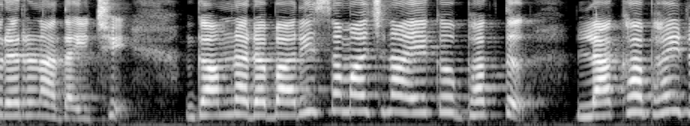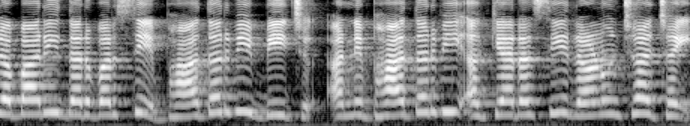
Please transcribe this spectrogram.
પ્રેરણાદાયી છે. ગામના રબારી સમાજના એક ભક્ત લાખાભાઈ રબારી દર વર્ષે ભાદરવી બીજ અને ભાદરવી અગિયારસે રણુંજા જઈ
